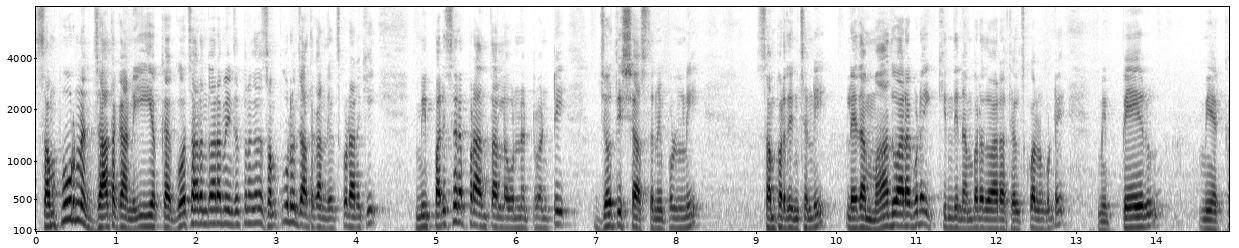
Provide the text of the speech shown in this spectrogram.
సంపూర్ణ జాతకాన్ని ఈ యొక్క గోచారం ద్వారా మేము చెప్తున్నాం కదా సంపూర్ణ జాతకాన్ని తెలుసుకోవడానికి మీ పరిసర ప్రాంతాల్లో ఉన్నటువంటి జ్యోతిష్ శాస్త్ర నిపుణుల్ని సంప్రదించండి. లేదా మా ద్వారా కూడా ఈ కింది నంబర్ ద్వారా తెలుసుకోవాలనుకుంటే మీ పేరు మీ యొక్క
